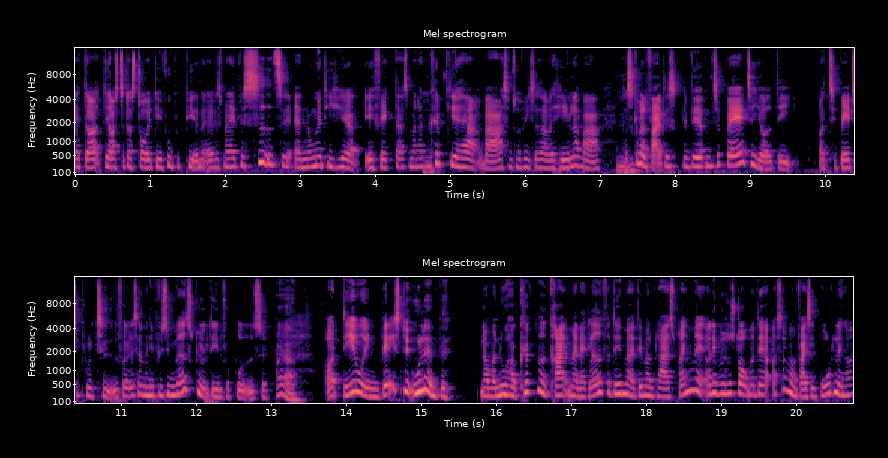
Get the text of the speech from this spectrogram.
at der, det er også det, der står i DFU-papirerne, at hvis man er i besiddelse af nogle af de her effekter, altså man har købt de her varer, som så viser sig at være hælervarer, mm. så skal man faktisk levere dem tilbage til JD og tilbage til politiet, for ellers er man lige pludselig medskyldig i en forbrydelse. Ja. Og det er jo en væsentlig ulempe, når man nu har købt noget grej, man er glad for det, man, det man plejer at springe med, og lige pludselig står man der, og så må man faktisk ikke bruge det længere.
